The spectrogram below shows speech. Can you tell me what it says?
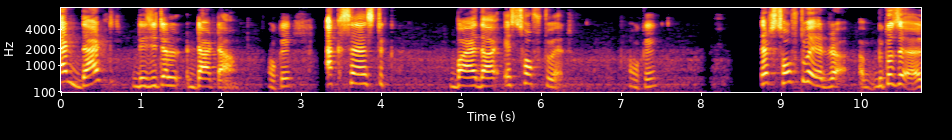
And that digital data okay accessed by the a software okay that software uh, because uh,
